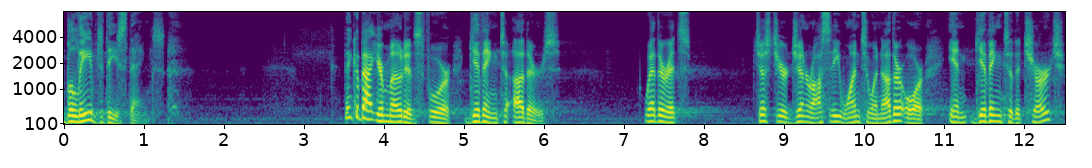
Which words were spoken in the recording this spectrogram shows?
believed these things. Think about your motives for giving to others, whether it's just your generosity one to another or in giving to the church.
